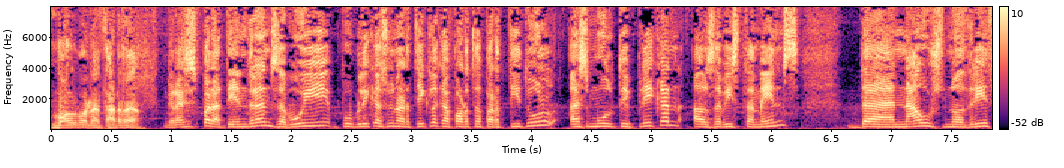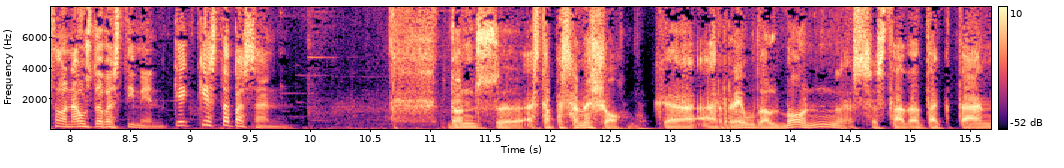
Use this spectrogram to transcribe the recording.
Molt bona tarda. Gràcies per atendre'ns. Avui publiques un article que porta per títol Es multipliquen els avistaments de naus nodriza o naus de bastiment. Què, què està passant? Doncs eh, està passant això, que arreu del món s'està detectant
